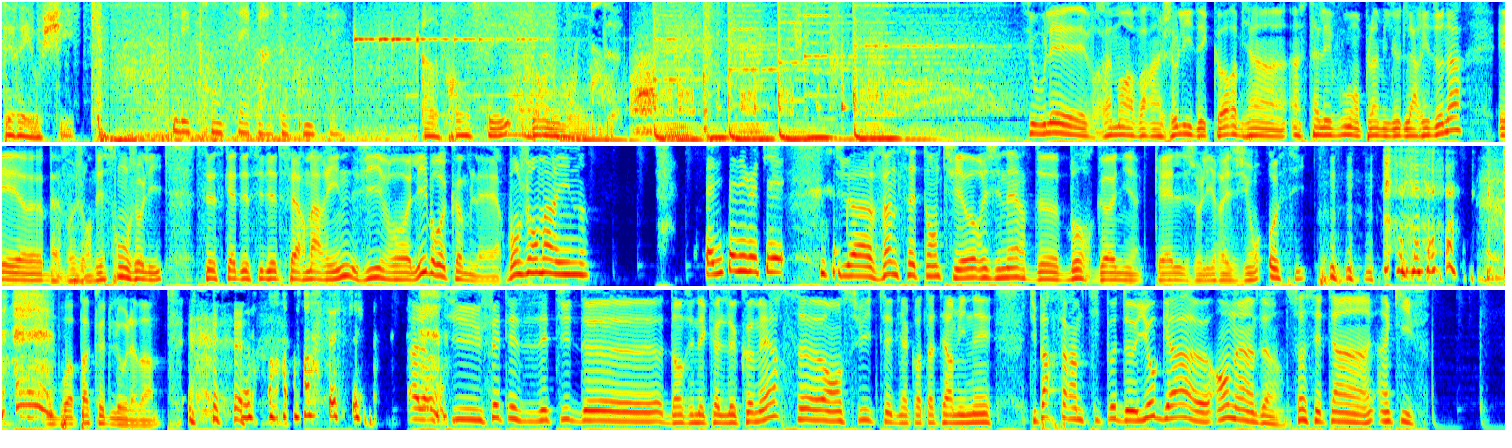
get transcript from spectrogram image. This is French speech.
Stéréo chic. Les Français parlent au français. Un Français dans le monde. Si vous voulez vraiment avoir un joli décor, eh bien installez-vous en plein milieu de l'Arizona et euh, bah, vos journées seront jolies. C'est ce qu'a décidé de faire Marine, vivre libre comme l'air. Bonjour Marine. Salut, salut Gauthier. Tu as 27 ans, tu es originaire de Bourgogne. Quelle jolie région aussi. On boit pas que de l'eau là-bas. non, c'est sûr. Alors, tu fais tes études euh, dans une école de commerce. Euh, ensuite, eh bien, quand tu as terminé, tu pars faire un petit peu de yoga euh, en Inde. Ça, c'était un, un kiff.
